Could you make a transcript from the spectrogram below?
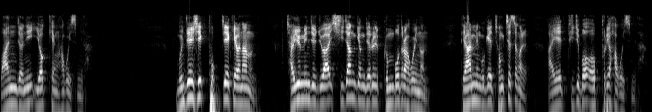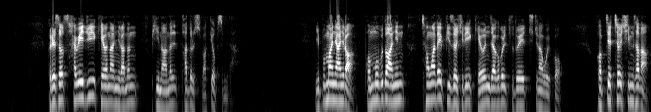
완전히 역행하고 있습니다. 문재인식 독재 개헌안은 자유민주주의와 시장 경제를 근본으로 하고 있는 대한민국의 정체성을 아예 뒤집어 엎으려 하고 있습니다. 그래서 사회주의 개헌안이라는 비난을 받을 수밖에 없습니다. 이뿐만이 아니라 법무부도 아닌 청와대 비서실이 개헌 작업을 주도해 추진하고 있고 법제처 심사나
